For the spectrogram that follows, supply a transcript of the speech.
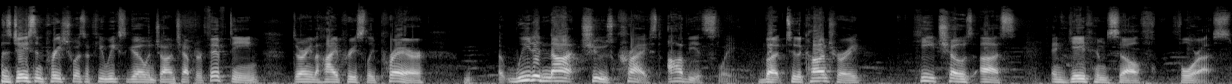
As Jason preached to us a few weeks ago in John chapter 15 during the high priestly prayer, we did not choose Christ, obviously, but to the contrary, he chose us and gave himself for us.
